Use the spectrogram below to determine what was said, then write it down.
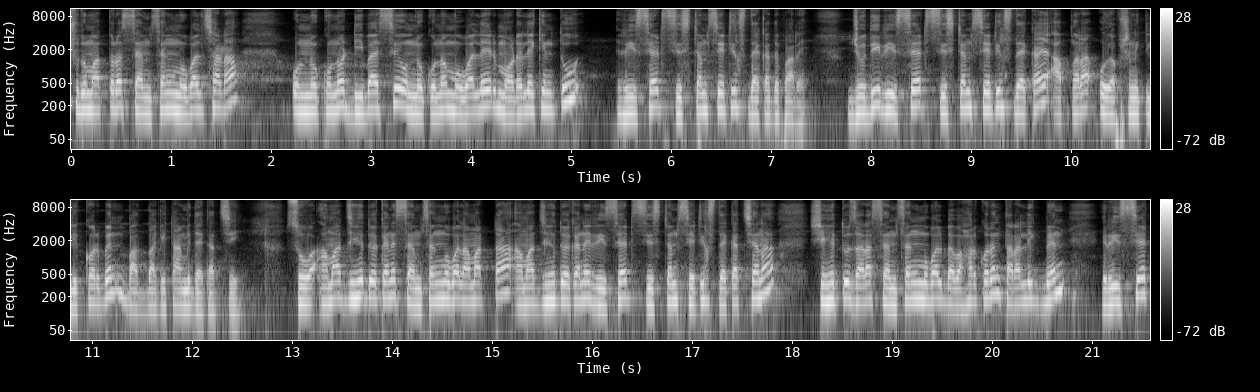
শুধুমাত্র স্যামসাং মোবাইল ছাড়া অন্য কোনো ডিভাইসে অন্য কোনো মোবাইলের মডেলে কিন্তু রিসেট সিস্টেম সেটিংস দেখাতে পারে। যদি রিসেট সিস্টেম সেটিংস দেখায়, আপনারা ওই অপশানে ক্লিক করবেন, বাদ বাকিটা আমি দেখাচ্ছি। সো আমার যেহেতু এখানে স্যামসাং মোবাইল আমারটা, আমার যেহেতু এখানে রিসেট সিস্টেম সেটিংস দেখাচ্ছে না, সেহেতু যারা স্যামসাং মোবাইল ব্যবহার করেন, তারা লিখবেন reset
